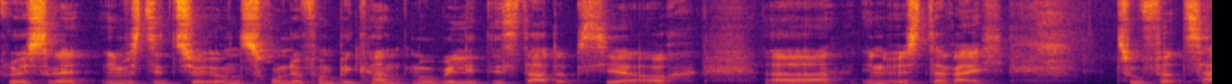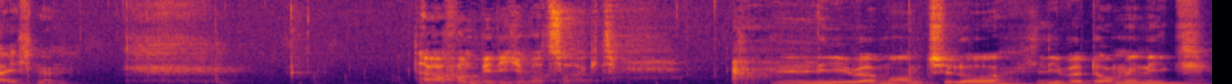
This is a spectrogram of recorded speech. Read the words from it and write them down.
größere Investitionsrunde von bekannten Mobility-Startups hier auch äh, in Österreich zu verzeichnen. Davon bin ich überzeugt. Lieber Moncelo, lieber Dominik,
